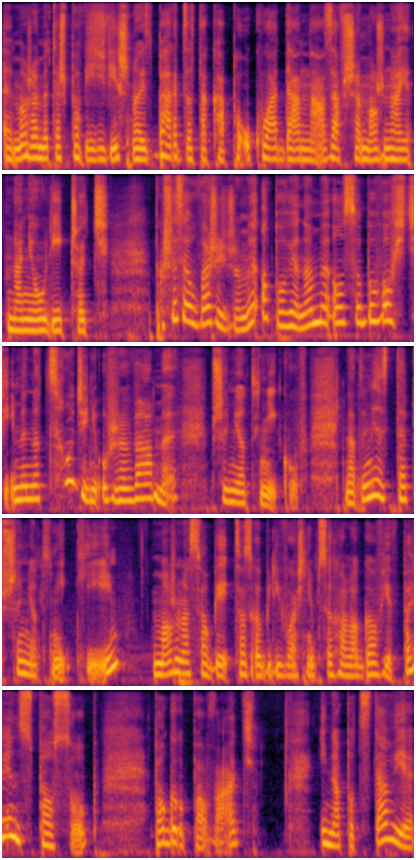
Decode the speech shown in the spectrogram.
E, Możemy też powiedzieć, wiesz, no jest bardzo taka poukładana, zawsze można na nią liczyć. Proszę zauważyć, że my opowiadamy o osobowości i my na co dzień używamy przymiotników. Natomiast te przymiotniki można sobie, co zrobili właśnie psychologowie, w pewien sposób pogrupować i na podstawie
